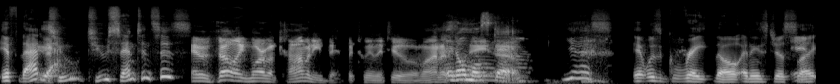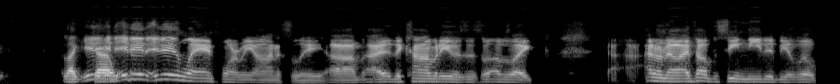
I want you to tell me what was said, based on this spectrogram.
if that yeah. two two sentences. It felt like more of a comedy bit between the two of them. Honestly, it almost did. Yes, it was great though, and he's just it, like, like it, uh, it, it, didn't it didn't land for me honestly. Um, I, the comedy was just I was like, I don't know. I felt the scene needed to be a little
